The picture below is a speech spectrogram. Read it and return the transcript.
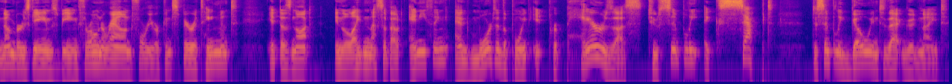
numbers games being thrown around for your conspiratainment. It does not enlighten us about anything, and more to the point, it prepares us to simply accept, to simply go into that good night,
